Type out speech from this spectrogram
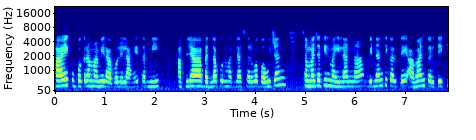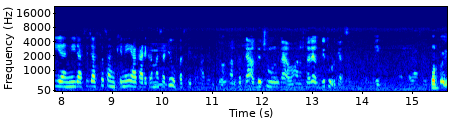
हा एक उपक्रम आम्ही राबवलेला आहे. तर मी आपल्या बदलापूर मधल्या सर्व बहुजन समाजातील महिलांना विनंती करते आवाहन करते की यांनी जास्तीत जास्त संख्येने या कार्यक्रमासाठी उपस्थित राहावे. अर्थात त्या अध्यक्ष म्हणून काय आव्हान असणार आहे? अगदी थोडक्यात सर. एक. त्या-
